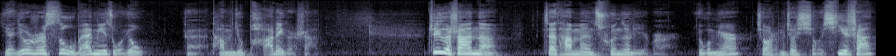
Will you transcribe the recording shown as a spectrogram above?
也就是四五百米左右。哎，他们就爬这个山。这个山呢，在他们村子里边有个名叫什么？叫小西山。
